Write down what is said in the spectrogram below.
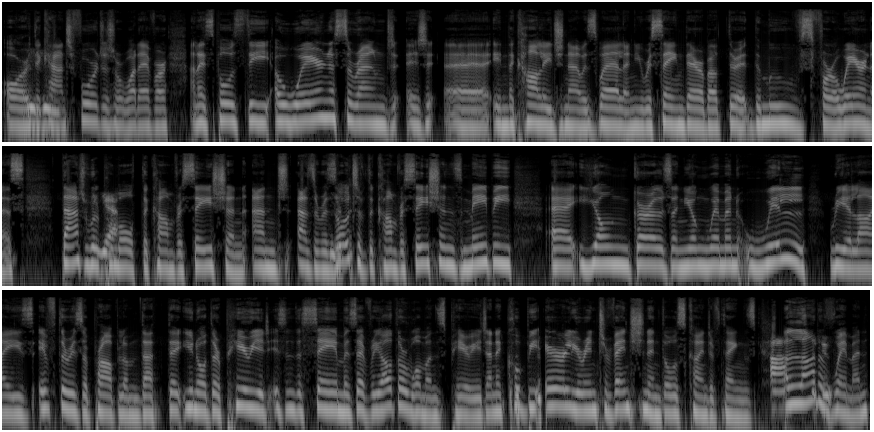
or mm-hmm. they can't afford it, or whatever. And I suppose the awareness around it uh, in the college now as well. And you were saying there about the the moves for awareness that will yeah. promote the conversation. And as a result of the conversations, maybe uh, young girls and young women will realise if there is a problem that the, you know their period isn't the same as every other woman's period, and it could be earlier intervention in those kind of things. Absolutely. A lot of women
